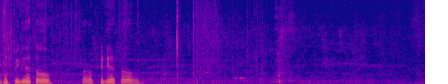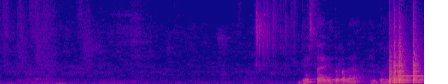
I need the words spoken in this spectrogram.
Ito, pwede na to. Oh, pwede na to. Linis tayo dito para ito.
